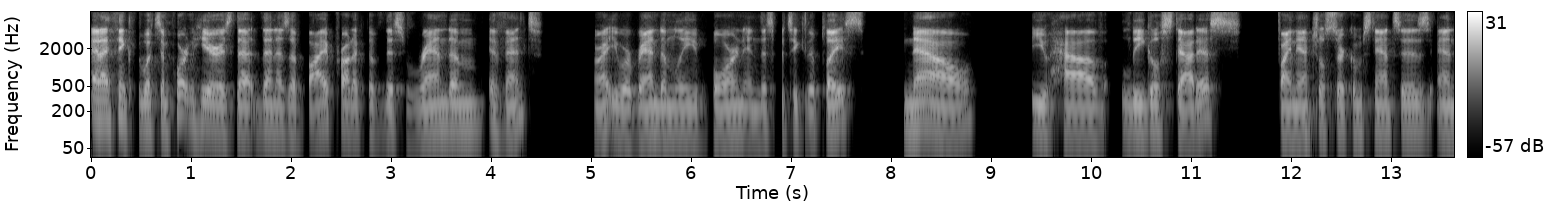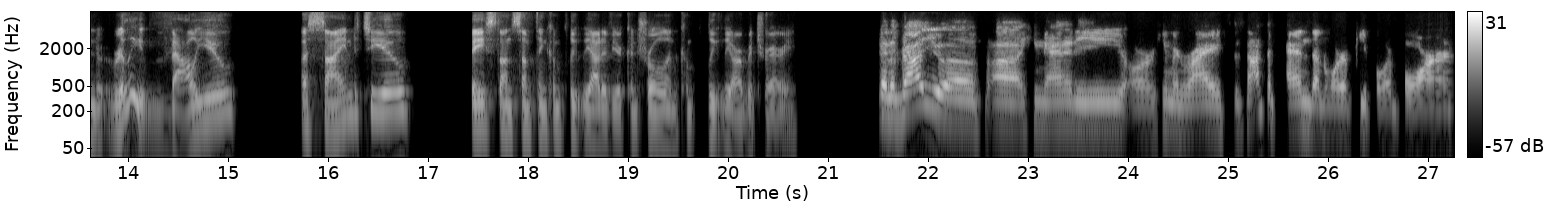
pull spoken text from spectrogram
And I think what's important here is that then, as a byproduct of this random event, right? You were randomly born in this particular place. Now you have legal status, financial circumstances, and really value assigned to you based on something completely out of your control and completely arbitrary. Yeah, the value of uh, humanity or human rights does not depend on where people are born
